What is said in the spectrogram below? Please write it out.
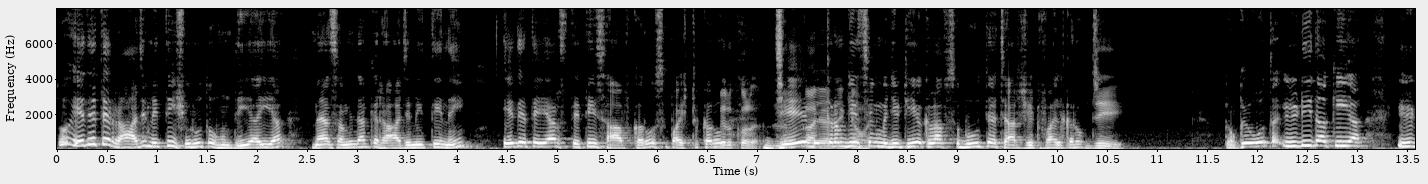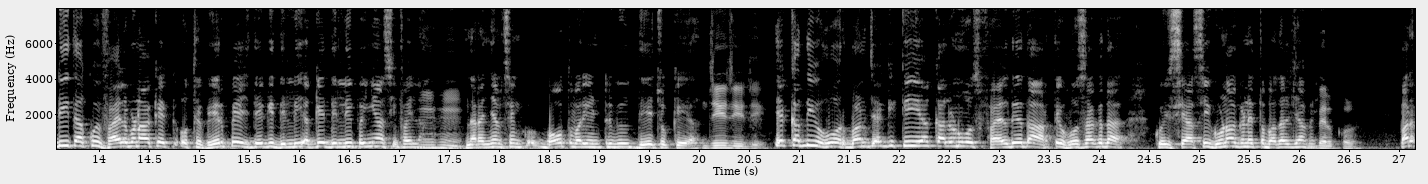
ਸੋ ਇਹਦੇ ਤੇ ਰਾਜਨੀਤੀ ਸ਼ੁਰੂ ਤੋਂ ਹੁੰਦੀ ਆਈ ਆ। ਮੈਂ ਸਮਝਦਾ ਕਿ ਰਾਜਨੀਤੀ ਨਹੀਂ ਇਹਦੇ ਤੇ ਯਾਰ ਸਥਿਤੀ ਸਾਫ਼ ਕਰੋ ਸਪਸ਼ਟ ਕਰੋ। ਜੇ ਤੇ ਵਿਕਰਮਜੀਤ ਸਿੰਘ ਮਜੀਠੀਆ ਖਿਲਾਫ ਸਬੂਤ ਹੈ ਚਾਰਜ ਸ਼ੀਟ ਫਾਈਲ ਕਰੋ। ਜੀ। ਕਿਉਂਕਿ ਉਹ ਤਾਂ ਈਡੀ ਦਾ ਕੀ ਆ? ਈਡੀ ਤਾਂ ਕੋਈ ਫਾਈਲ ਬਣਾ ਕੇ ਉੱਥੇ ਫੇਰ ਭੇਜ ਦੇਗੀ ਦਿੱਲੀ ਅੱਗੇ ਦਿੱਲੀ ਪਈਆਂ ਸੀ ਫਾਈਲਾਂ। ਨਰਿੰਜਨ ਸਿੰਘ ਬਹੁਤ ਵਾਰੀ ਇੰਟਰਵਿਊ ਦੇ ਚੁੱਕੇ ਆ। ਜੀ ਜੀ ਜੀ। ਇਹ ਕਦੀ ਹੋਰ ਬਣ ਜਾਏਗੀ ਕੀ ਆ? ਕੱਲ ਨੂੰ ਉਸ ਫਾਈਲ ਦੇ ਆਧਾਰ ਤੇ ਹੋ ਸਕਦਾ ਕੋਈ ਸਿਆਸੀ ਗੁਣਾ ਗਣਿਤ ਬਦਲ ਜਾਵੇ। ਬਿਲਕੁਲ। ਪਰ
